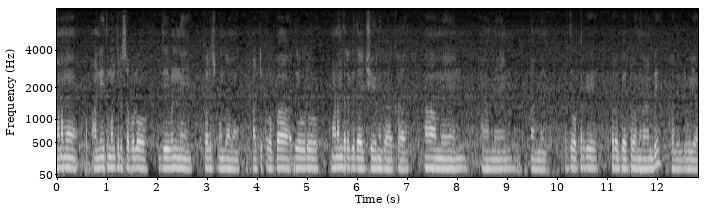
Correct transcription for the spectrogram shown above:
మనము ఆ నీతిమంతుల సభలో దేవుణ్ణి కలుసుకుందాము అట్టి కృప దేవుడు మనందరికీ దయచేయను గాక ఆమెన్ ఆమెన్ ఆమెన్. ప్రతి ఒక్కరికి పేరు పేరుట వందనండి హల్లెలూయా.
